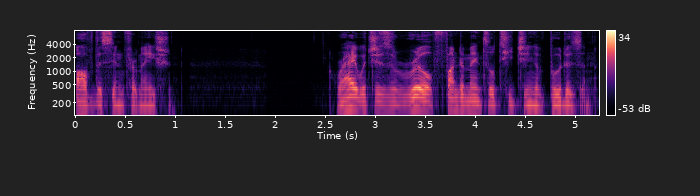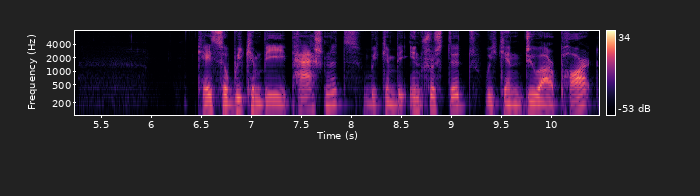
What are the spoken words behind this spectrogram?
of this information, right? Which is a real fundamental teaching of Buddhism. Okay, so we can be passionate, we can be interested, we can do our part,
